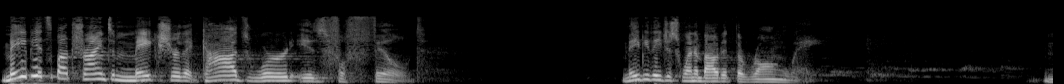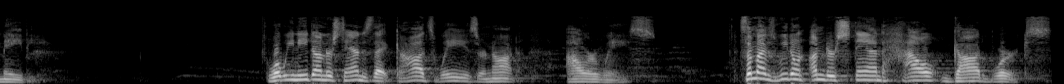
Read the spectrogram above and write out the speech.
Maybe it's about trying to make sure that God's word is fulfilled. Maybe they just went about it the wrong way. Maybe. What we need to understand is that God's ways are not our ways. Sometimes we don't understand how God works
